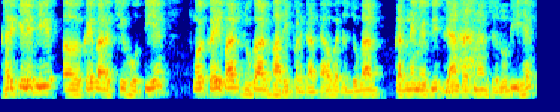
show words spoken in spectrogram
घर के लिए भी कई बार अच्छी होती है। और कई बार जुगाड़ भारी पड़ जाता है। और जुगाड़ करने में भी ध्यान हाँ। रखना ज़रूरी है।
